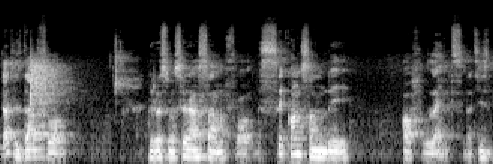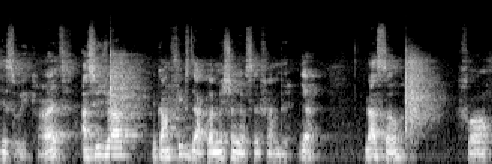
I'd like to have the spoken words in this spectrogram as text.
that is that for the responsorial psalm for the second Sunday of Lent, that is this week. All right, as usual, you can fix the acclamation yourself and there. Yeah, that's all for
